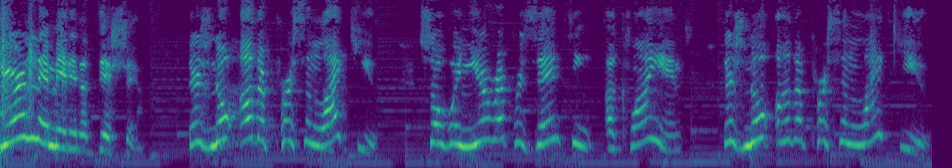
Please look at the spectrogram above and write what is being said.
You're limited edition. There's no other person like you. So when you're representing a client, there's no other person like you.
